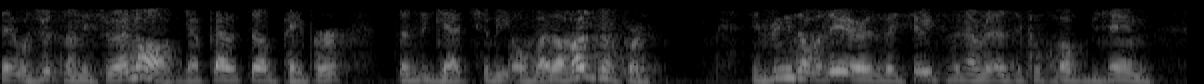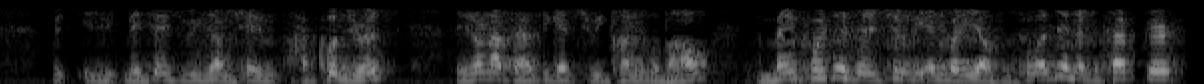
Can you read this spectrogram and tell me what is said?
that was written on Yisur Nar? You have to have on paper that the get should be owned by the husband first. He brings over there the Beis Yosef and Ezek Chav Beis Yosef brings down B'Shem Hakundrus, you don't have to have to get should be Kani Labal. The main point is that it shouldn't be anybody else's. So then, if it's Hefker,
